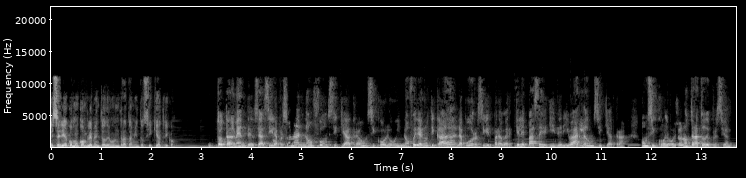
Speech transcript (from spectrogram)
sería como un complemento de un tratamiento psiquiátrico. Totalmente, o sea, si la persona no fue un psiquiatra o un psicólogo y no fue diagnosticada, la puedo recibir para ver qué le pasa y derivarla a un psiquiatra o un psicólogo. Yo no trato depresión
